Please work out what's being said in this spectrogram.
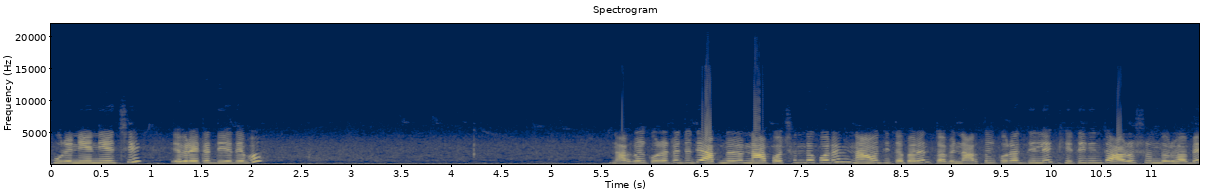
কুড়ে নিয়ে নিয়েছি। এবার এটা দিয়ে দেব। নারকেল কোড়াটা যদি আপনারা না পছন্দ করেন, নাও দিতে পারেন, তবে নারকেল কোড়া দিলে খেতে কিন্তু আরও সুন্দর হবে।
